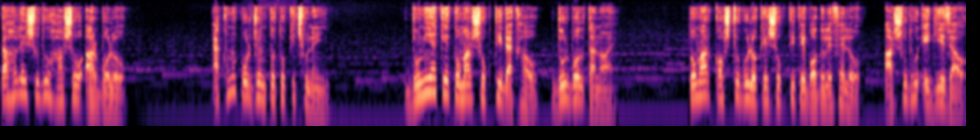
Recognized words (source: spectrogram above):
তাহলে শুধু হাসো আর বলো, এখনও পর্যন্ত তো কিছু নেই। দুনিয়াকে তোমার শক্তি দেখাও, দুর্বলতা নয়। তোমার কষ্টগুলোকে শক্তিতে বদলে ফেলো, আর শুধু এগিয়ে যাও।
